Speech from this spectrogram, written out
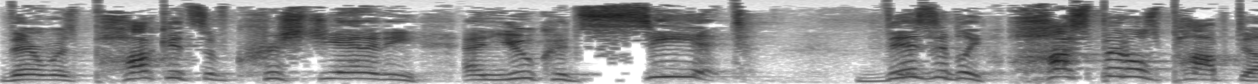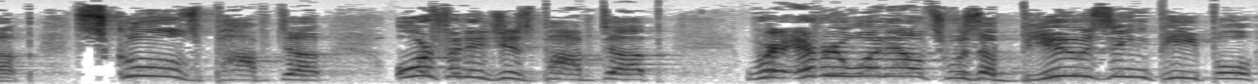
there was pockets of Christianity, and you could see it visibly. Hospitals popped up, schools popped up, orphanages popped up, where everyone else was abusing people,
